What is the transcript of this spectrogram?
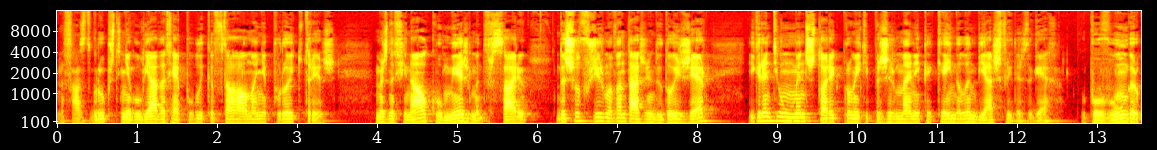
Na fase de grupos tinha goleado a República Federal da Alemanha por 8-3, mas na final, com o mesmo adversário, deixou fugir uma vantagem de 2-0 e garantiu um momento histórico para uma equipa germânica que ainda lambia as feridas da guerra. O povo húngaro,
